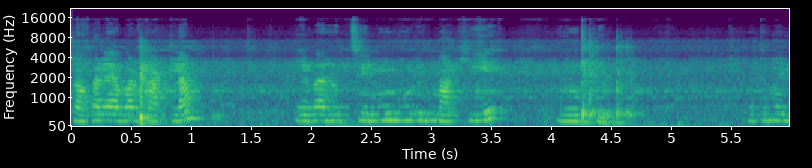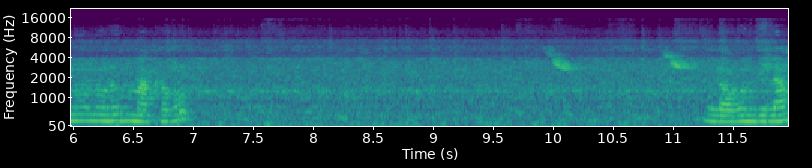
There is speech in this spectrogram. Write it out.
সকালে আবার কাটলাম। এবার হচ্ছে নুন হলুদ মাখিয়ে রোদ দেবো। প্রথমে নুন হলুদ মাখাবো। লবণ দিলাম।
